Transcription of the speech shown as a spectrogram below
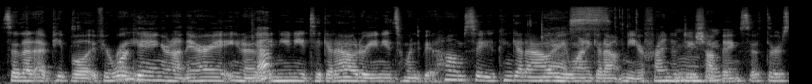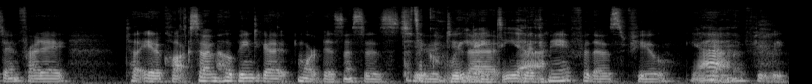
so that uh, people, if you're Right. working, you're not in the area, you know, Yep. and you need to get out, or you need someone to be at home so you can get out, or you Mm-hmm. want to get out and meet your friend and do shopping. So Thursday and Friday till eight o'clock. So I'm hoping to get more businesses That's to do that idea. with me for those few, Yeah. a few week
